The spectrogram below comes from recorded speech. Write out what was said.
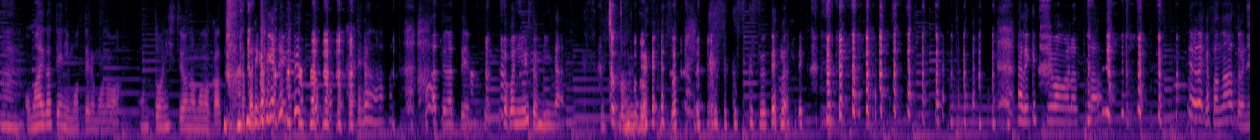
うん。うんお前が手に持ってるものは本当に必要なものかって語りかけてくると はーってなってそこにいる人みんな ちょっと戻るそうクスクスクスってなって あれが一番笑った。でもなんかその後に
